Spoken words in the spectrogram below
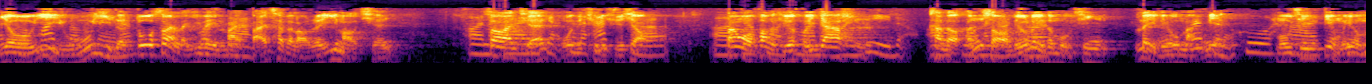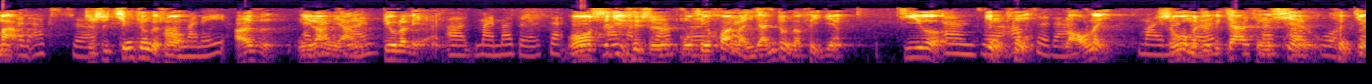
有意无意的多算了一位买白菜的老人一毛钱。算完钱，我就去了学校。当我放学回家时，看到很少流泪的母亲，泪流满面。母亲并没有骂我，只是轻轻地说：“儿子，你让娘丢了脸。”我十几岁时，母亲患了严重的肺病，饥饿、病痛、劳累，使我们这个家庭陷入困境，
